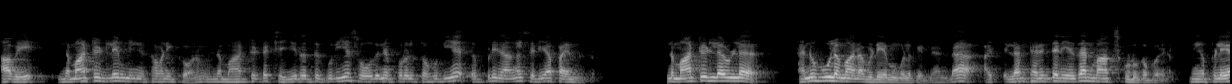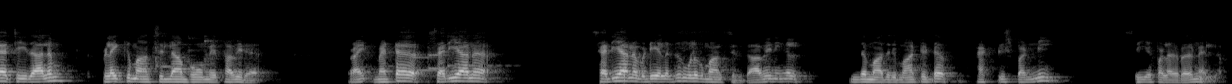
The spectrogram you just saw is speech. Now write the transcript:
ஆகவே இந்த மாற்றீட்டிலையும் நீங்கள் கவனிக்கணும் இந்த மாற்றீட்டை செய்கிறதுக்குரிய சோதனை பொருள் தொகுதியை எப்படி நாங்கள் சரியாக பயன்படுத்துறோம். இந்த மாற்றீட்டில் உள்ள அனுகூலமான விடயம் உங்களுக்கு என்னென்னா எல்லாம் தனித்தனியாக தான் மார்க்ஸ் கொடுக்க போயிடும் நீங்கள் பிள்ளையாக செய்தாலும் பிழைக்கு மார்க்ஸ் இல்லாமல் போகுமே தவிர ரைட் மெட்ட சரியான சரியான விடியலுக்கு உங்களுக்கு மார்க்ஸ் இருக்குது அவை நீங்கள் இந்த மாதிரி மாற்றிட்ட ப்ராக்டிஸ் பண்ணி செய்ய பழகிறது நல்லது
